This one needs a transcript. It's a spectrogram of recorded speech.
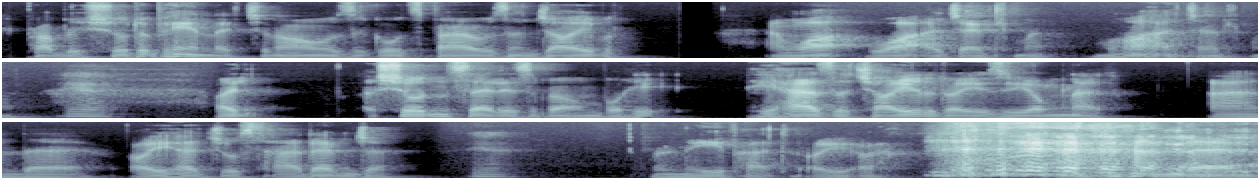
it probably should have been. Like you know, it was a good spar, it was enjoyable, and what what a gentleman, what a gentleman. Yeah. I, I shouldn't say this about him, but he he has a child, right? He's a young lad, and uh, I had just had MJ. Yeah. Or Neve had. I, uh, and uh,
